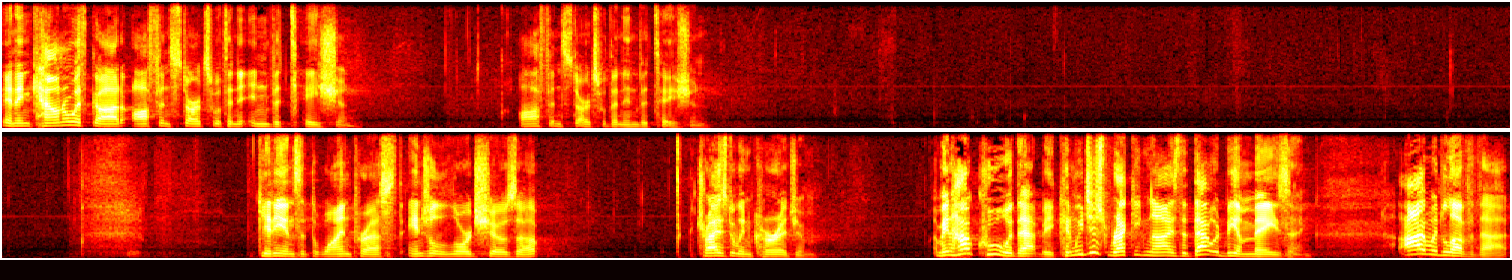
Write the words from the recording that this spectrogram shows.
an encounter with God often starts with an invitation. Often starts with an invitation. Gideon's at the wine press. The angel of the Lord shows up tries to encourage him. I mean, how cool would that be? Can we just recognize that that would be amazing? I would love that.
